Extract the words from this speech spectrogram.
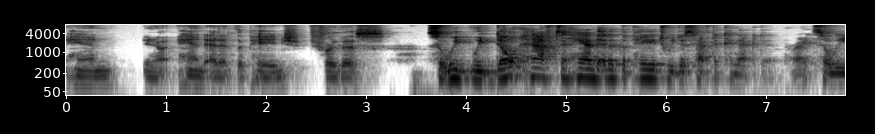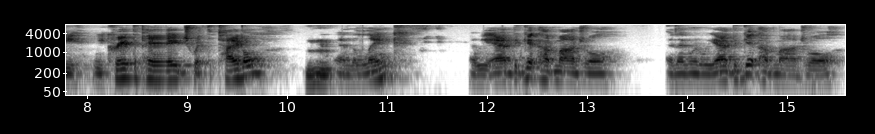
hand you know hand edit the page for this? so we, we don't have to hand edit the page, we just have to connect it, right? So we, we create the page with the title, Mhm. and the link, and we add the GitHub module. And then when we add the GitHub module,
